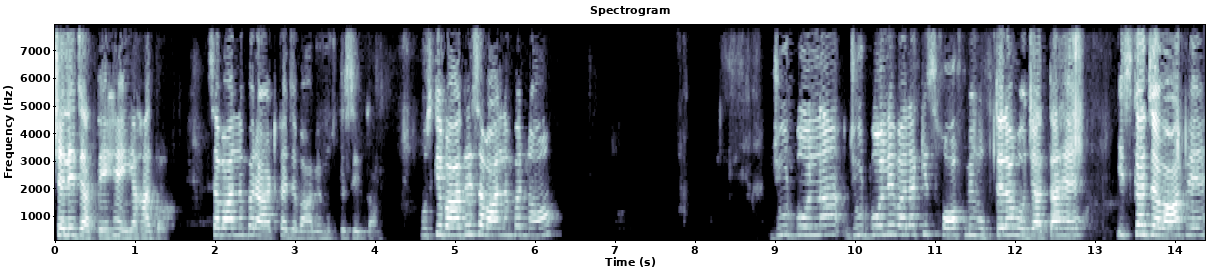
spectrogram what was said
चले जाते हैं, यहाँ तक। सवाल नंबर आठ का जवाब है, मुख्तसर का। उसके बाद है सवाल नंबर नौ। झूठ बोलना, झूठ बोलने वाला किस खौफ में मुबतला हो जाता है? इसका जवाब है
